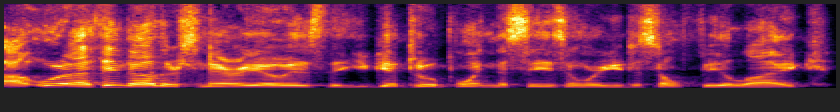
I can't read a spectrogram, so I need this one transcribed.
uh, or I think the other scenario is that you get to a point in the season where you just don't feel like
